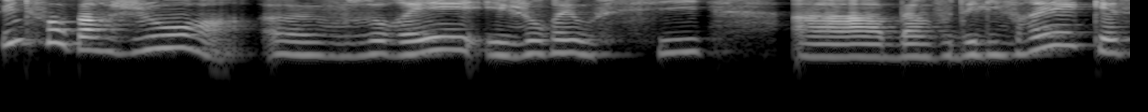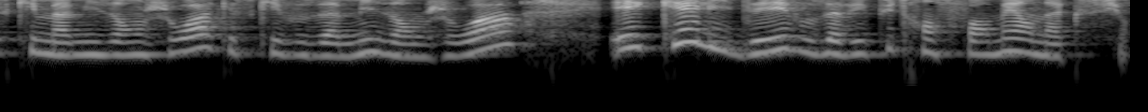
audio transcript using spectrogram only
Une fois par jour, euh, vous aurez et j'aurai aussi à ben, vous délivrer, qu'est-ce qui m'a mis en joie, qu'est-ce qui vous a mis en joie, et quelle idée vous avez pu transformer en action.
